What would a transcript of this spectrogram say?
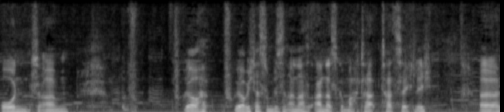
Und ähm, früher, früher habe ich das so ein bisschen anders, anders gemacht tatsächlich äh,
